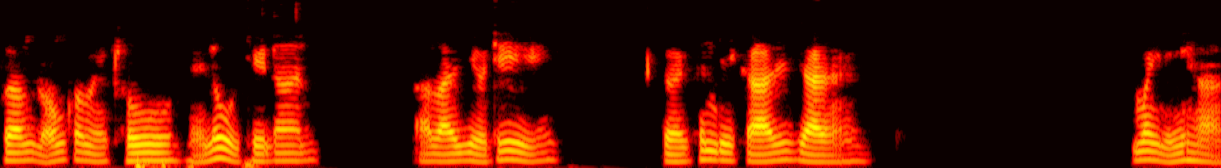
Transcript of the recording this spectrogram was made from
ความหลงก็เป็นครูในรู้ที่นั้นอะไรอยู่ที่เกิดขึ้นที่กายที่ใจไม่หนีห่าง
